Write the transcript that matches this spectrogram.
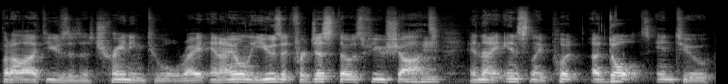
But I like to use it as a training tool, right? And I only use it for just those few shots, mm-hmm. and then I instantly put adults into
